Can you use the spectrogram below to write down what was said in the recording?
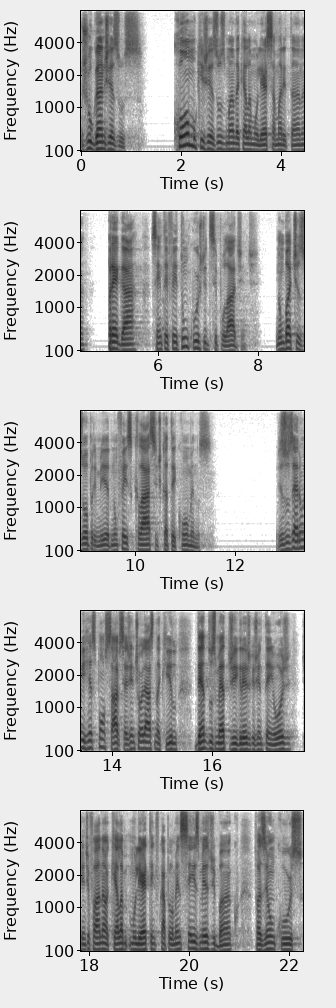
julgando Jesus. Como que Jesus manda aquela mulher samaritana pregar sem ter feito um curso de discipulado, gente. Não batizou primeiro, não fez classe de catecúmenos. Jesus era um irresponsável. Se a gente olhasse naquilo, dentro dos métodos de igreja que a gente tem hoje, a gente ia falar: não, aquela mulher tem que ficar pelo menos seis meses de banco, fazer um curso,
